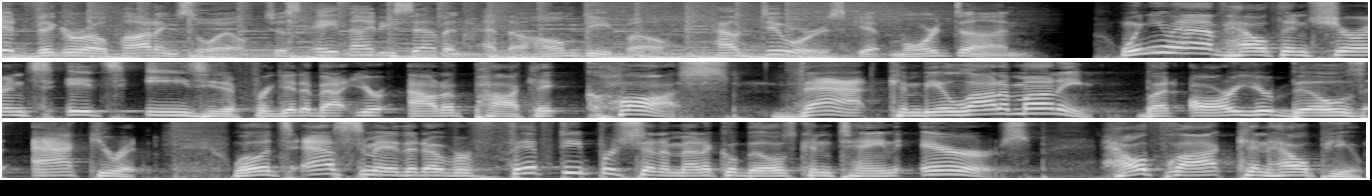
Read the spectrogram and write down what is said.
Get Vigoro potting soil, just $8.97 at the Home Depot. How doers get more done. When you have health insurance, it's easy to forget about your out of pocket costs. That can be a lot of money. But are your bills accurate? Well, it's estimated that over 50% of medical bills contain errors. HealthLock can help you.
